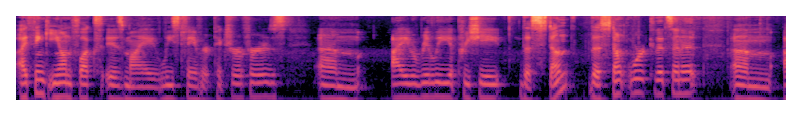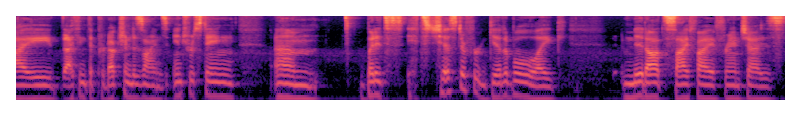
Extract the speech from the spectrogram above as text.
I think Aeon Flux is my least favorite picture of hers. Um, I really appreciate the stunt, the stunt work that's in it. Um, I I think the production design's interesting, um, but it's it's just a forgettable like mid-aught sci-fi franchise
